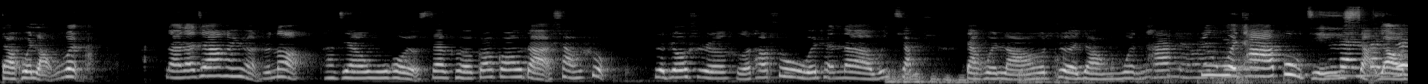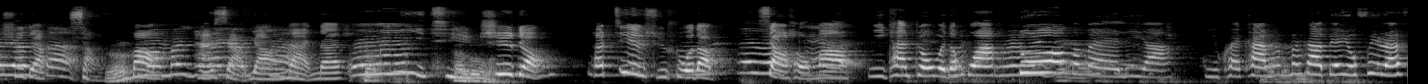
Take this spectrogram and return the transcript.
大灰狼问。奶奶家很远着呢，她家屋后有三棵高高的橡树，四周是核桃树围成的围墙。大灰狼这样问他，因为他不仅想要吃掉小红帽，还想要奶奶一起吃掉。他继续说道。小红帽，你看周围的花多么美丽呀！你快看，那边有飞来飞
